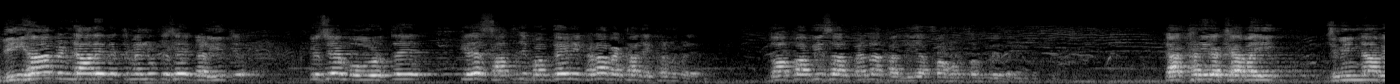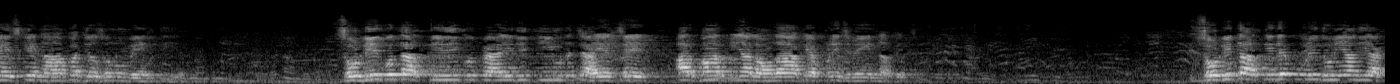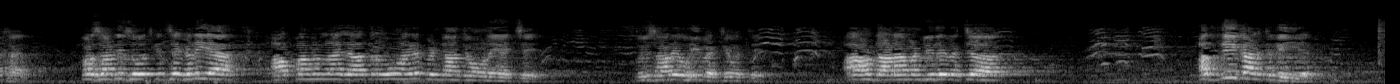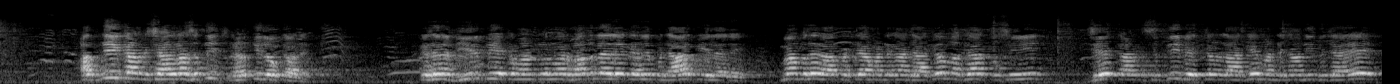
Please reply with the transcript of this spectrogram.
20 ਪਿੰਡਾਂ ਦੇ ਵਿੱਚ ਮੈਨੂੰ ਕਿਸੇ ਗਲੀ 'ਚ, ਕਿਸੇ ਮੋੜ ਤੇ, ਕਿਸੇ ਸੱਤ 'ਚ ਬੰਦਾ ਹੀ ਨਹੀਂ ਖੜਾ ਬੈਠਾ ਦੇਖਣ ਨੂੰ ਮਿਲਿਆ। ਦੁਆਬਾ 20 ਸਾਲ ਪਹਿਲਾਂ ਖਾਲੀ ਆਪਾਂ ਹੁਣ ਤੁਰ ਪਏ ਕੱਖ ਨਹੀਂ ਰੱਖਿਆ ਬਾਈ। ਜ਼ਮੀਨਾਂ ਵੇਚ ਕੇ ਨਾ ਭੱਜੋ ਤੁਹਾਨੂੰ ਬੇਨਤੀ ਹੈ। ਸੋਡੀ ਕੋਈ ਧਰਤੀ ਦੀ, ਕੋਈ ਪੈਲੀ ਦੀ ਕੀਮਤ ਚਾਹੇ ਇੱਥੇ ਅਰਬਾਂ ਰੁਪਈਆ ਲਾਉਂਦਾ ਆ ਕੇ ਆਪਣੀ ਜ਼ਮੀਨ ਨਾ ਵੇਚੇ। ਸੋਡੀ ਧਰਤੀ ਤੇ ਪੂਰੀ ਦੁਨੀਆ ਦੀ ਅੱਖ ਹੈ। ਪਰ ਸਾਡੀ ਸੋਚ ਕਿੱਥੇ ਖੜੀ ਆ ਆਪਾਂ ਮੈਨੂੰ ਨਾ ਯਾਦ ਰਹੋ ਆ ਜਿਹੜੇ ਪਿੰਡਾਂ ਚ ਆਉਣੇ ਆ ਇੱਥੇ। ਤੁਸੀਂ ਸਾਰੇ ਉਹੀ ਬੈਠੇ ਹੋ ਇੱਥੇ। ਆ ਹੁਣ ਦਾਣਾ ਮੰਡੀ ਦੇ ਵਿੱਚ ਅੱਧੀ ਕਣਕ ਗਈ ਹੈ। ਅੱਧੀ ਕਣਕ ਸ਼ਾਇਦ ਸਿੱਧੀ ਰੜਤੀ ਲੋਕਾਂ ਨੇ। ਕਿਸੇ ਨੇ 20 ਰੁਪਏ ਕਮੰਟਲ ਮਾਰ ਵੱਧ ਲੈ ਲੇ ਕਿਸੇ ਨੇ 50 ਰੁਪਏ ਲੈ ਲਏ। ਮੈਂ ਬਥੇਰਾ ਪੱਟਿਆ ਮੰਡੀਆਂ ਜਾ ਕੇ, ਮੈਂ ਕਿਹਾ ਤੁਸੀਂ ਜੇ ਕਣਕ ਸਿੱਧੀ ਵੇਚਣ ਲੱਗੇ ਮੰਡੀਆਂ ਦੀ ਬਜਾਏ,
